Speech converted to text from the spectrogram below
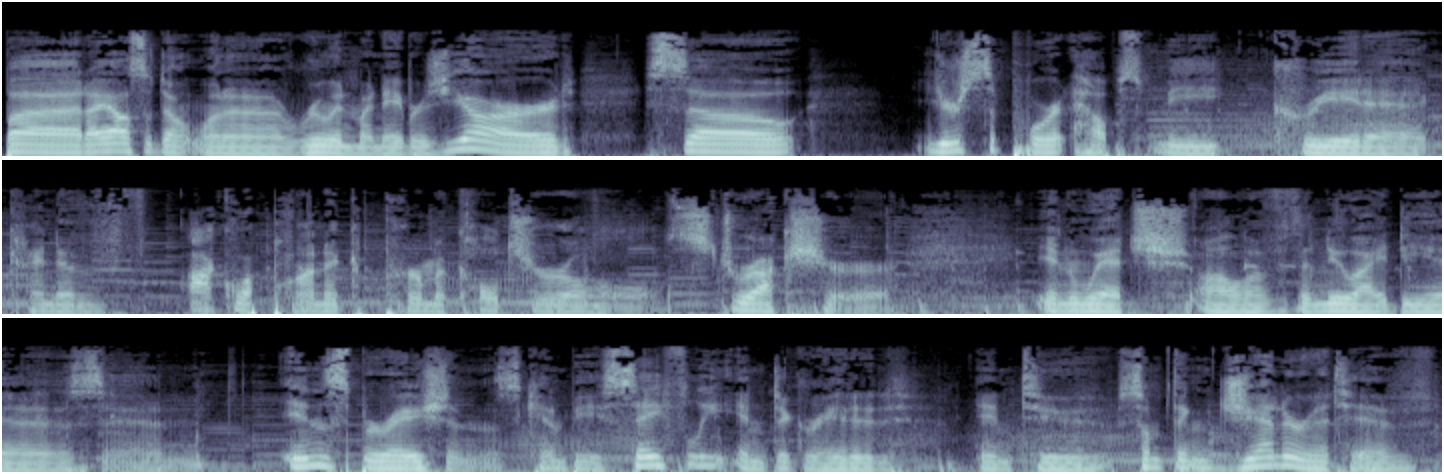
But I also don't want to ruin my neighbor's yard. So your support helps me create a kind of aquaponic permacultural structure in which all of the new ideas and inspirations can be safely integrated into something generative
